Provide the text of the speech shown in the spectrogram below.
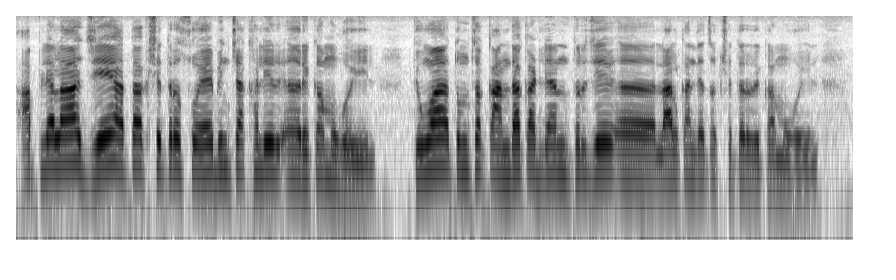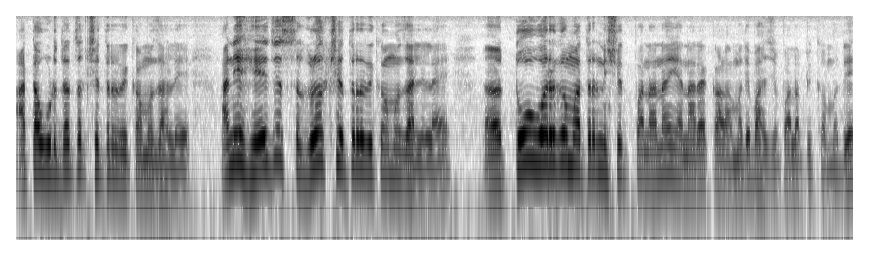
आपल्याला जे आता क्षेत्र सोयाबीनच्या खाली रिकाम रिकामं होईल किंवा तुमचा कांदा काढल्यानंतर जे लाल कांद्याचं क्षेत्र रिकामं होईल आता उडदाचं क्षेत्र रिकामं झालं आहे आणि हे जे सगळं क्षेत्र रिकामं झालेलं आहे तो वर्ग मात्र निश्चितपणानं येणाऱ्या काळामध्ये भाजीपाला पिकामध्ये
